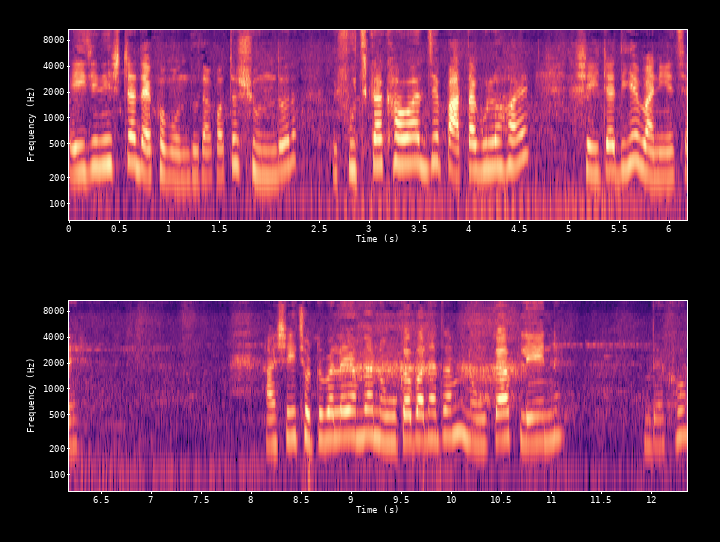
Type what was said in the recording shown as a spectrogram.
এই জিনিসটা দেখো বন্ধুরা, কত সুন্দর। ফুচকা খাওয়ার যে পাতাগুলো হয়, সেইটা দিয়ে বানিয়েছে। আর সেই ছোটোবেলায় আমরা নৌকা বানাতাম, নৌকা, প্লেন, দেখো,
